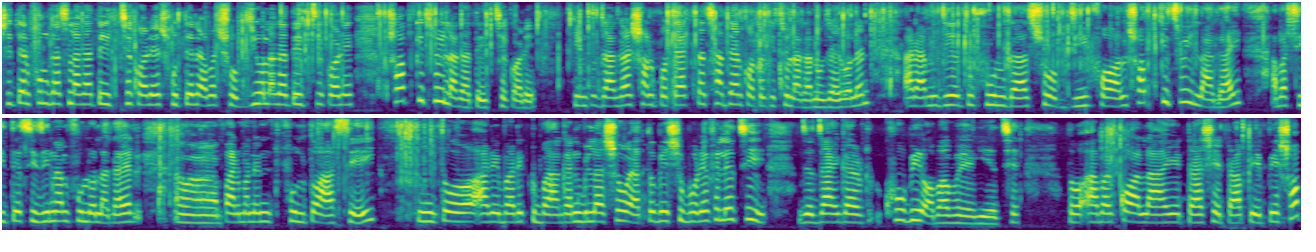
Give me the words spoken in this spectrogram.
শীতের ফুল গাছ লাগাতে ইচ্ছে করে শীতের আবার সবজিও লাগাতে ইচ্ছে করে সব কিছুই লাগাতে ইচ্ছে করে। কিন্তু জায়গার স্বল্পতা একটা ছাদে আর কত কিছু লাগানো যায় বলেন? আর আমি যেহেতু ফুল গাছ সবজি ফল সব কিছুই লাগাই আবার শীতের সিজনাল ফুলও লাগাই পার্মানেন্ট ফুল তো উম, তো আর এবার একটু বাগান বিলাসও এত বেশি ভরে ফেলেছি যে জায়গার খুবই অভাব হয়ে গিয়েছে। তো আবার কলা, এটা, সেটা, পেঁপে সব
